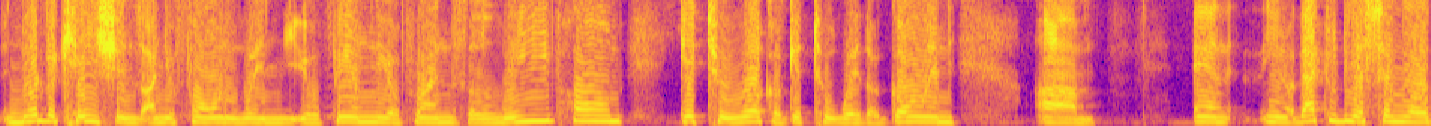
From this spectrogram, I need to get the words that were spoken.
notifications on your phone when your family or friends leave home, get to work, or get to where they're going. Um, and you know that could be a similar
